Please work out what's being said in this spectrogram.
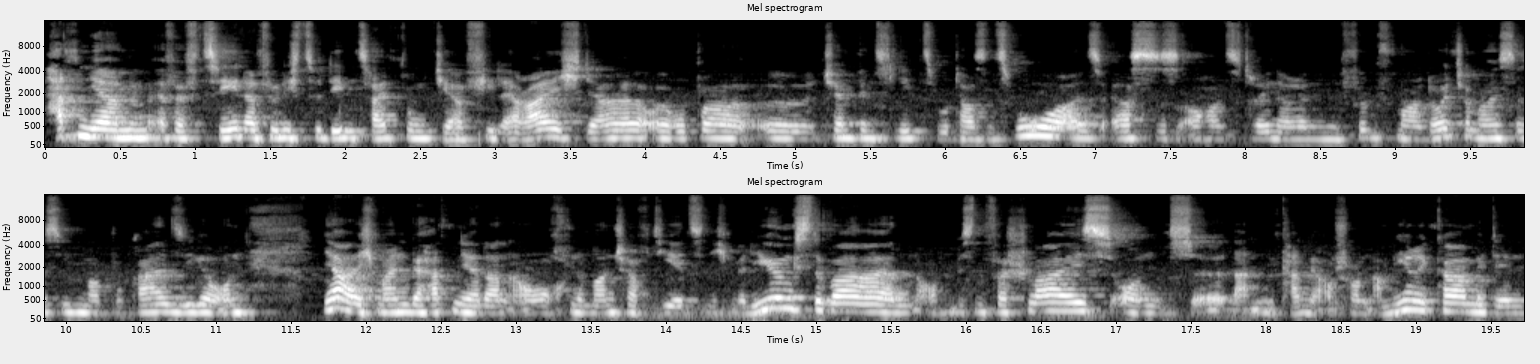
hatten ja mit dem FFC natürlich zu dem Zeitpunkt ja viel erreicht. Ja, Europa äh, Champions League 2002 als erstes auch als Trainerin fünfmal Deutscher Meister, siebenmal Pokalsieger und ja, ich meine, wir hatten ja dann auch eine Mannschaft, die jetzt nicht mehr die jüngste war, auch ein bisschen Verschleiß und äh, dann kam ja auch schon Amerika mit den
